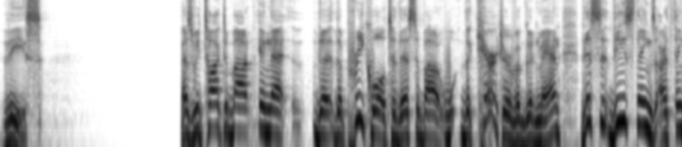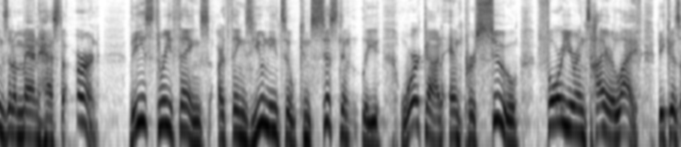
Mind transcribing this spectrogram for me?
these. As we talked about in that the, the prequel to this about the character of a good man, this these things are things that a man has to earn. These three things are things you need to consistently work on and pursue for your entire life because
